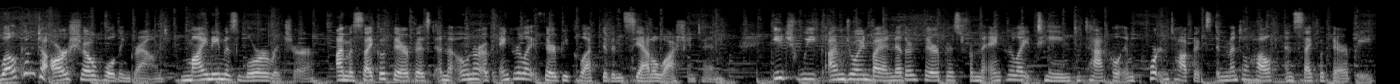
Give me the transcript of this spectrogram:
Welcome to our show, Holding Ground. My name is Laura Richer. I'm a psychotherapist and the owner of Anchorlight Therapy Collective in Seattle, Washington. Each week, I'm joined by another therapist from the Anchorlight team to tackle important topics in mental health and psychotherapy.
